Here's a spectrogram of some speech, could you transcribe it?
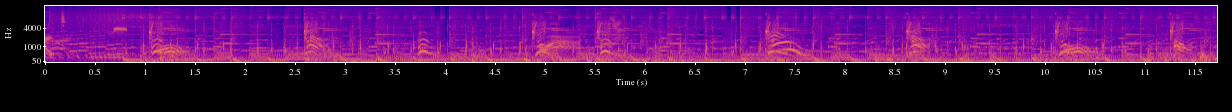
Start. Oh! Wow! Oh! Oh!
